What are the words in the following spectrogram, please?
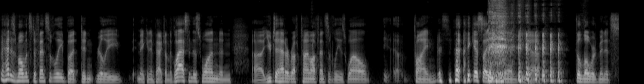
had his moments defensively, but didn't really make an impact on the glass in this one. And uh, Yuta had a rough time offensively as well. Uh, fine. I guess I understand the uh, the lowered minutes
